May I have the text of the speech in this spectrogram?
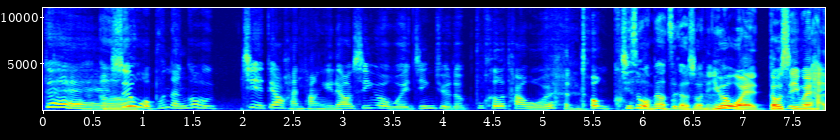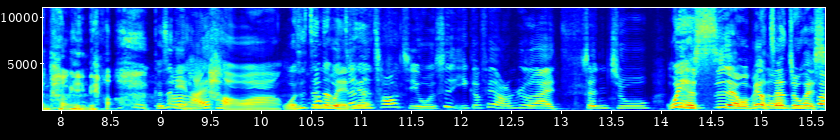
对，嗯。所以我不能够戒掉含糖饮料，是因为我已经觉得不喝它我会很痛苦。其实我没有资格说你，因为我也都是因为含糖饮料，可是你还好啊，我是真的但我真的每天。超级，我是一个非常热爱珍珠，我也是哎、我没有珍珠会生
